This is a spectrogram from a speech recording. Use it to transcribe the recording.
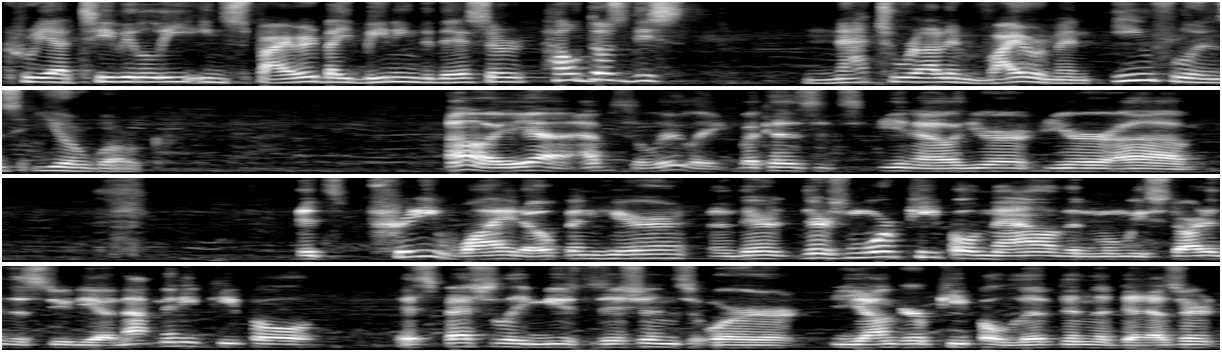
creatively inspired by being in the desert? How does this natural environment influence your work? Oh yeah, absolutely. Because it's you know you're you're uh, it's pretty wide open here. There there's more people now than when we started the studio. Not many people especially musicians or younger people lived in the desert.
